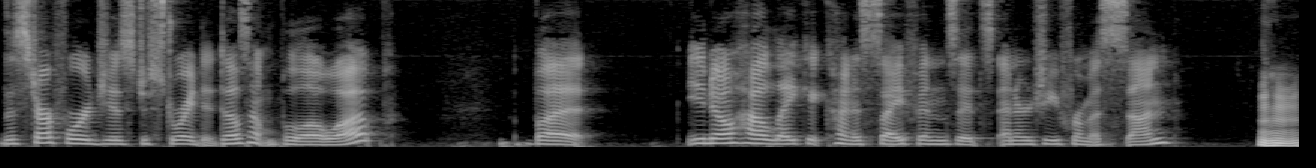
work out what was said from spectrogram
the Starforge is destroyed, it doesn't blow up, but you know how like it kind of siphons its energy from a sun. hmm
